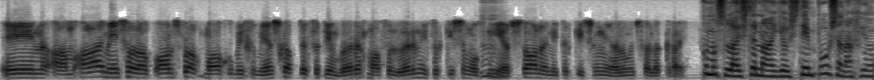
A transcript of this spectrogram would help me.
En um al daai mense wat op aanspraak maak om die gemeenskap te verteenwoordig, maar verloor in die verkiesing of nie mm. heerstaan in die verkiesing nie, hulle moet vir hulle kry. Kom ons luister na jou stempos en dan gee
